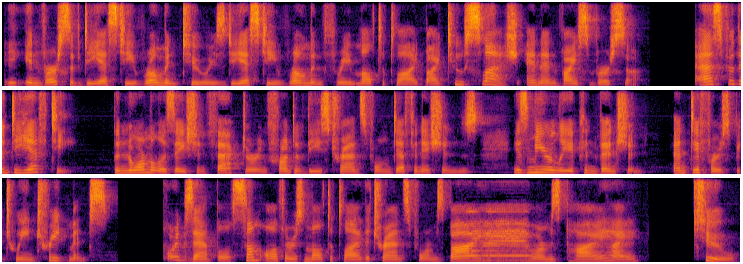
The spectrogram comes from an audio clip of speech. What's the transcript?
The inverse of DST Roman 2 is DST Roman 3 multiplied by 2 slash n and vice versa. As for the DFT, the normalization factor in front of these transform definitions is merely a convention and differs between treatments. For example, some authors multiply the transforms by forms by 2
